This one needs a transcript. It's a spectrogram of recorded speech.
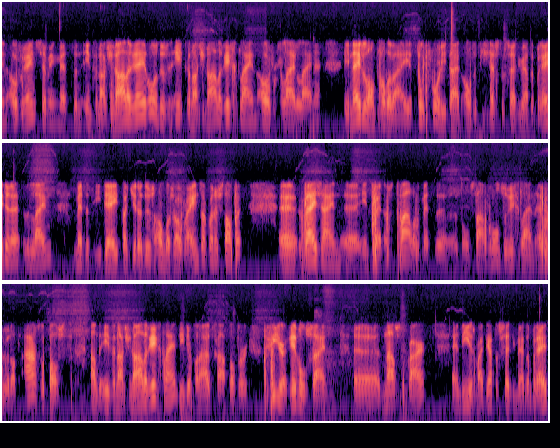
in overeenstemming met een internationale regel. Dus een internationale richtlijn over geleidelijnen. In Nederland hadden wij tot voor die tijd altijd die 60 centimeter bredere lijn. Met het idee dat je er dus anders overheen zou kunnen stappen. Uh, wij zijn uh, in 2012 met het ontstaan van onze richtlijn hebben we dat aangepast aan de internationale richtlijn. Die ervan uitgaat dat er vier ribbels zijn naast elkaar. En die is maar 30 centimeter breed.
